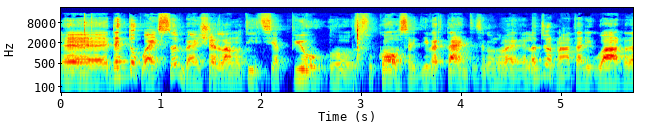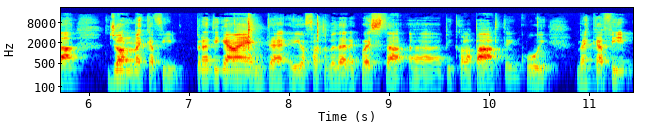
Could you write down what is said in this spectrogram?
Eh, detto questo, invece, la notizia più uh, succosa e divertente, secondo me, della giornata riguarda John McAfee. Praticamente, io ho fatto vedere questa uh, piccola parte in cui McAfee,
